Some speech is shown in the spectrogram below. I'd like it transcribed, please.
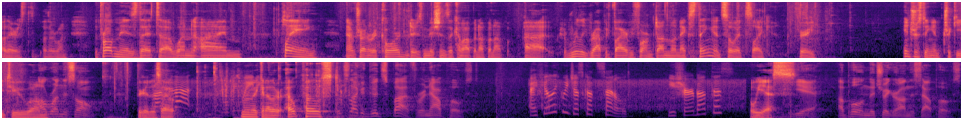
oh, there's the other one. The problem is that uh, when I'm playing and I'm trying to record, there's missions that come up and up and up, uh, really rapid fire before I'm done the next thing, and so it's like very interesting and tricky to I'll um, run this home. figure this out. that. We'll be I'm gonna make another outpost. Looks like a good spot for an outpost. I feel like we just got settled. You sure about this? Oh yes. Yeah, I'm pulling the trigger on this outpost.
